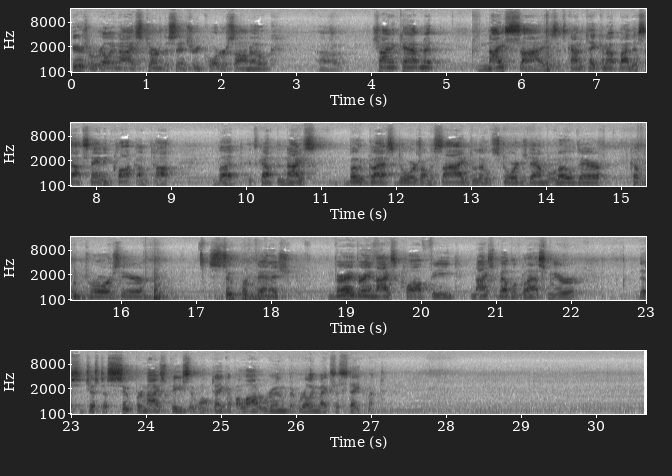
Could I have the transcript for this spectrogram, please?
Here's a really nice turn of the century quarter sawn oak uh, china cabinet. Nice size. It's kind of taken up by this outstanding clock on top, but it's got the nice bowed glass doors on the side, a little storage down below there, a couple of drawers here. Super finish. Very, very nice claw feet. Nice beveled glass mirror. This is just a super nice piece that won't take up a lot of room but really makes a statement.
